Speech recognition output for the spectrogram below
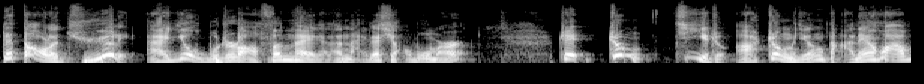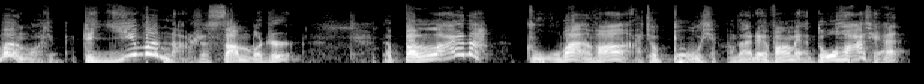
这到了局里，哎，又不知道分配给了哪个小部门。这正记者啊正经打电话问过去，这一问呢是三不知。那本来呢？主办方啊就不想在这方面多花钱，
